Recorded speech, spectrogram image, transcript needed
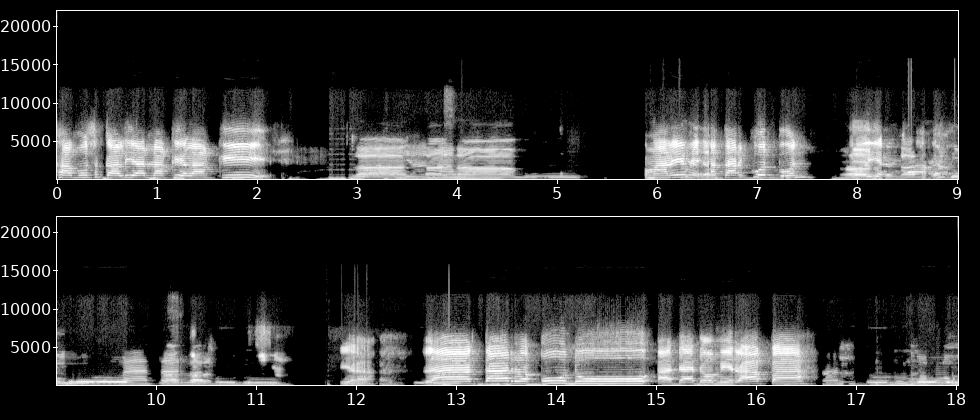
kamu sekalian laki-laki. La Ya, tanamu. Kemarin Ya. la tarkud, Bun. Oh ya, Tarkudu. La tarkudu. Ya. La tarkudu. Ada domir apa? Antum. Antum.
